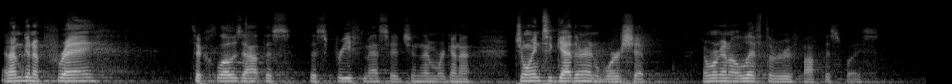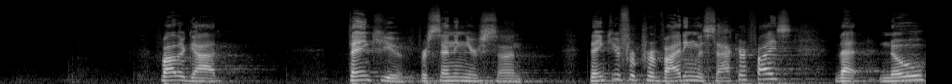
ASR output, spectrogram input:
and I'm going to pray to close out this, this brief message, and then we're going to join together and worship, and we're going to lift the roof off this place. Father God, thank you for sending your Son. Thank you for providing the sacrifice that no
